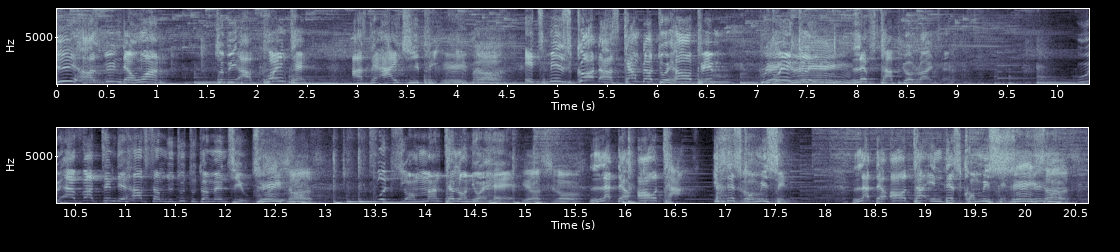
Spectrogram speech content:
he has been the one to be appointed as the IGP. Jesus. It means God has come down to help him quickly. Lift up your right hand. Whoever think they have some juju to torment you, Jesus. put your mantle on your head. Yes, Lord. Let the altar in this commission. Let the altar in this commission. Jesus.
